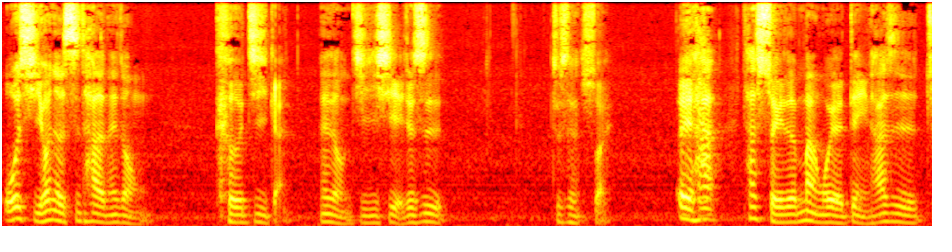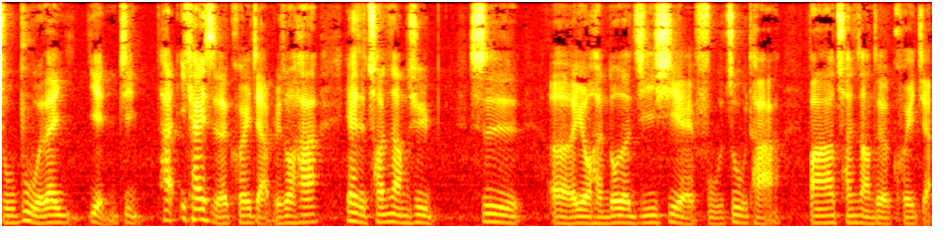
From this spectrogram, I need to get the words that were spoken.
我喜欢的是他的那种科技感，那种机械，就是就是很帅，而且他他随着漫威的电影，他是逐步的在演进。他一开始的盔甲，比如说他一开始穿上去是呃有很多的机械辅助他，他穿上这个盔甲。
